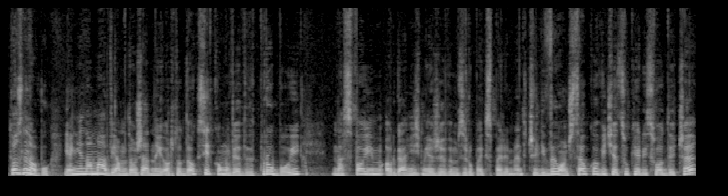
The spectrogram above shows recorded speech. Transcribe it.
to znowu, ja nie namawiam do żadnej ortodoksji, tylko mówię, wypróbuj na swoim organizmie żywym, zrób eksperyment. Czyli wyłącz całkowicie cukier i słodycze,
